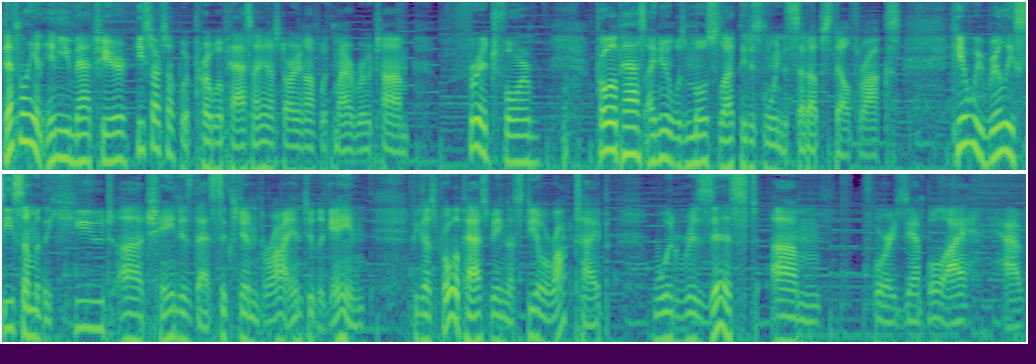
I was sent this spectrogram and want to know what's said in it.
Definitely an NU match here. He starts off with Probopass. And I am starting off with my Rotom Fridge form. Probopass, I knew it was most likely just going to set up Stealth Rocks. Here we really see some of the huge uh, changes that 6th Gen brought into the game, because Probopass being a Steel Rock type would resist, um, for example, I have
